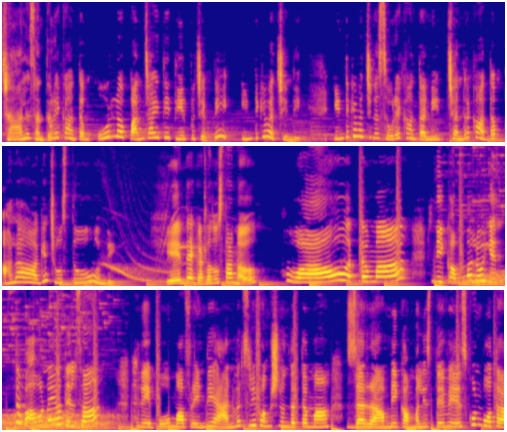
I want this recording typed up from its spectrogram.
చాలా సంతో సూర్యకాంతం ఊర్లో పంచాయతీ తీర్పు చెప్పి ఇంటికి వచ్చింది. ఇంటికి వచ్చిన సూర్యకాంతాన్ని చంద్రకాంతం అలాగే చూస్తూ ఉంది. ఏందే గట్ల చూస్తాన్నావు? వావ్ అత్తమ్మా! నీ కమ్మలు ఎంత బాగున్నాయో తెలుసా? రేపు మా ఫ్రెండ్ యానివర్సరీ ఫంక్షన్ ఉందత్తమ్మా జర్రా మీ కమ్మలిస్తే వేసుకుని పోతా.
